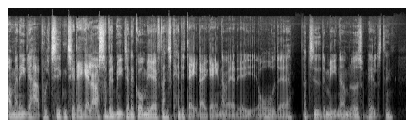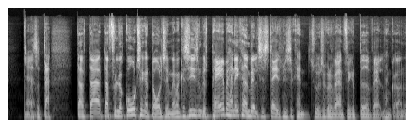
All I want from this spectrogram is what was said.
om man egentlig har politikken til det, eller også så vil medierne gå mere efter hans kandidater, ikke aner, hvad det overhovedet er, partiet det mener om noget som helst. Ikke? Ja. Altså, der, der, der, der følger gode ting og dårlige ting, men man kan sige, at hvis Pape han ikke havde meldt til statsministerkandidatur, så kunne det være, at han fik et bedre valg, end han gør nu.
